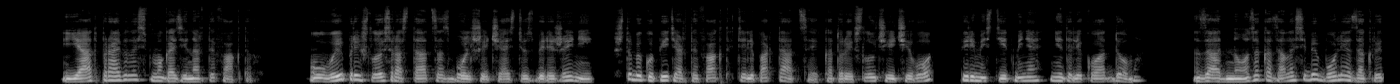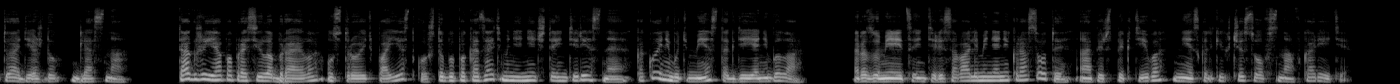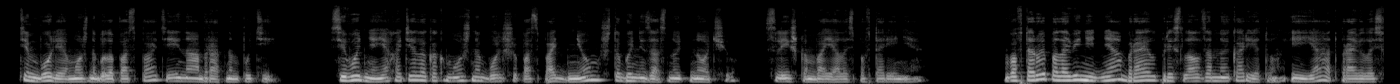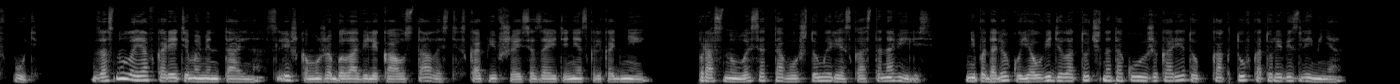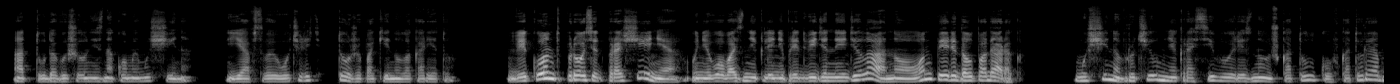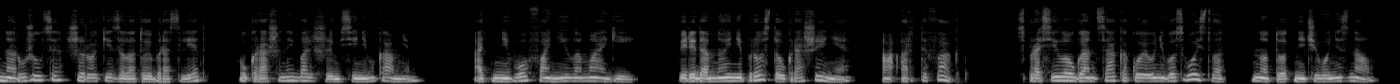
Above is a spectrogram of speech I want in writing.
Я отправилась в магазин артефактов. Увы, пришлось расстаться с большей частью сбережений, чтобы купить артефакт телепортации, который в случае чего переместит меня недалеко от дома. Заодно заказала себе более закрытую одежду для сна. Также я попросила Брайла устроить поездку, чтобы показать мне нечто интересное, какое-нибудь место, где я не была. Разумеется, интересовали меня не красоты, а перспектива нескольких часов сна в карете. Тем более можно было поспать и на обратном пути. Сегодня я хотела как можно больше поспать днем, чтобы не заснуть ночью. Слишком боялась повторения. Во второй половине дня Брайл прислал за мной карету, и я отправилась в путь. Заснула я в карете моментально, слишком уже была велика усталость, скопившаяся за эти несколько дней. Проснулась от того, что мы резко остановились. Неподалеку я увидела точно такую же карету, как ту, в которой везли меня. Оттуда вышел незнакомый мужчина. Я, в свою очередь, тоже покинула карету. «Виконт просит прощения, у него возникли непредвиденные дела, но он передал подарок». Мужчина вручил мне красивую резную шкатулку, в которой обнаружился широкий золотой браслет украшенный большим синим камнем. От него фанило магией. Передо мной не просто украшение, а артефакт. Спросила у гонца, какое у него свойство, но тот ничего не знал.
